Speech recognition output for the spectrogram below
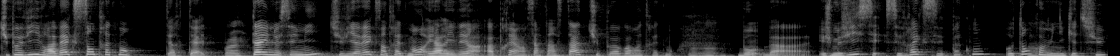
Tu peux vivre avec sans traitement. C'est-à-dire que Ouais. T'as une leucémie, tu vis avec sans traitement, et arrivé à- après à un certain stade, tu peux avoir un traitement. Mhm. Bon, bah, je me suis dit, c'est c'est vrai que c'est pas con, autant Mm. communiquer dessus.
